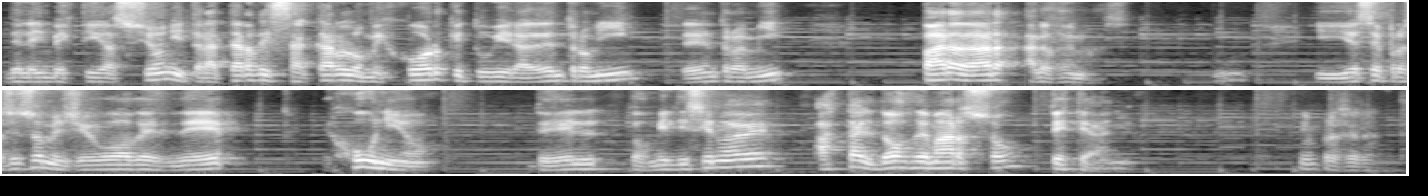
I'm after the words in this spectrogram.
de la investigación y tratar de sacar lo mejor que tuviera dentro de mí, de dentro de mí, para dar a los demás. Y ese proceso me llevó desde junio del 2019 hasta el 2 de marzo de este año. Impresionante.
